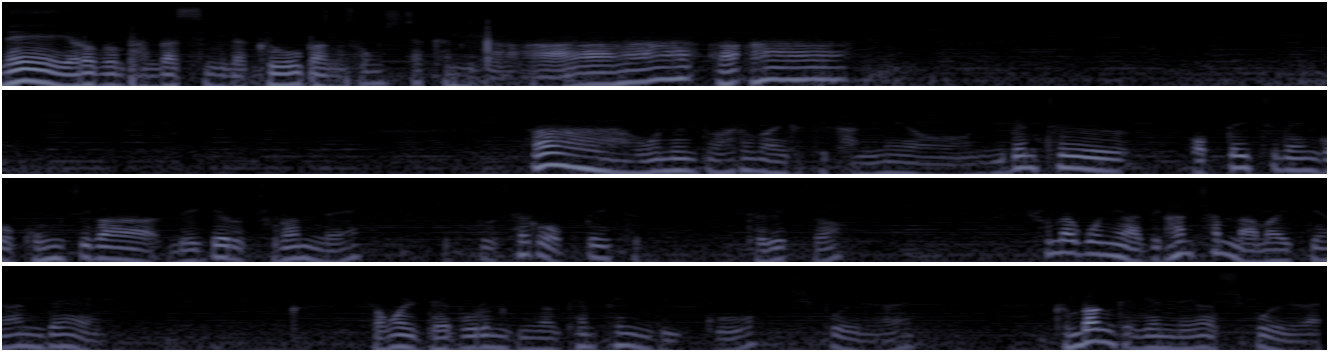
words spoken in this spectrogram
네, 여러분 반갑습니다. 그호 방송 시작합니다. 아, 아, 아. 아, 오늘도 하루가 이렇게 갔네요. 이벤트 업데이트 된 거 공지가 4개로 줄었네. 또 새로 업데이트 되겠죠? 쇼나곤이 아직 한참 남아있긴 한데, 정월 대보름 기념 캠페인도 있고, 15일날. 금방 되겠네요, 15일날.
